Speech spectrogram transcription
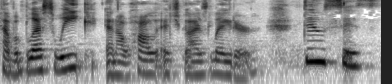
Have a blessed week, and I'll holler at you guys later. Deuces.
